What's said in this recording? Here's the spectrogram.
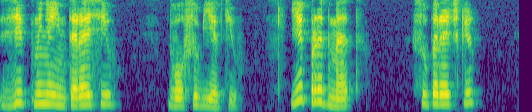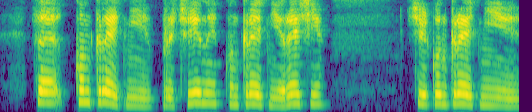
зіткнення інтересів двох суб'єктів. Є предмет суперечки. Це конкретні причини, конкретні речі чи конкретні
